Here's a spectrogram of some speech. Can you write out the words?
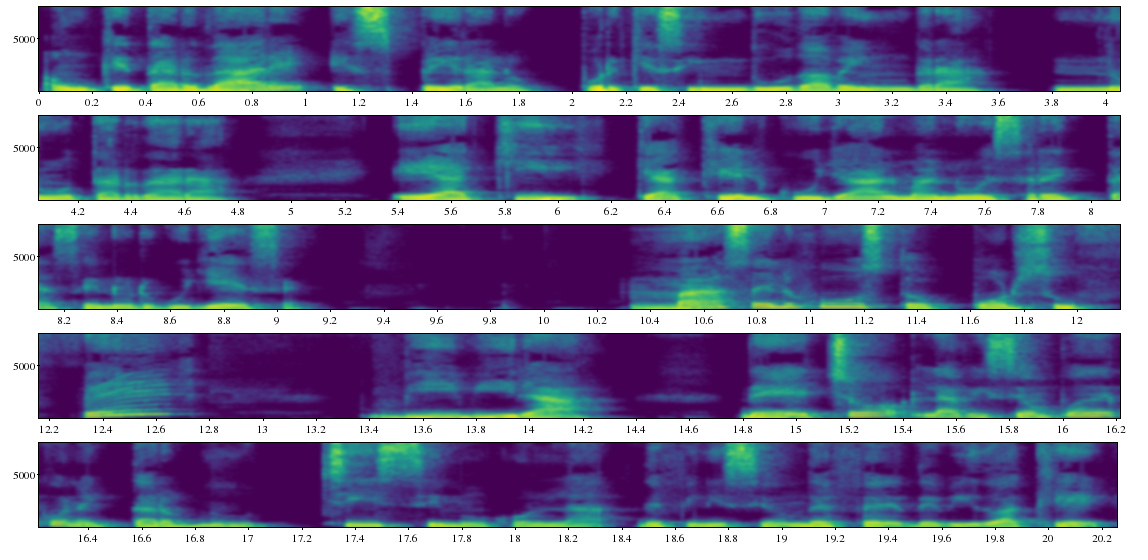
Aunque tardare, espéralo, porque sin duda vendrá, no tardará. He aquí que aquel cuya alma no es recta se enorgullece. Mas el justo por su fe vivirá. De hecho, la visión puede conectar muchísimo con la definición de fe debido a que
